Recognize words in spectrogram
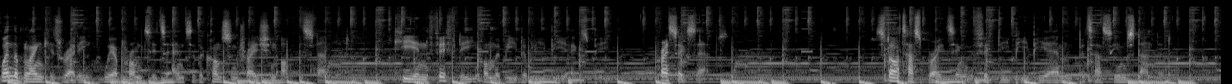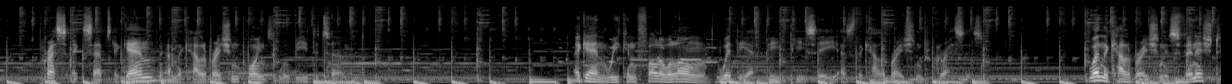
When the blank is ready, we are prompted to enter the concentration of the standard. Key in 50 on the BWB XP. Press accept. Start aspirating the 50 ppm potassium standard. Press accept again and the calibration point will be determined. Again, we can follow along with the FPPC as the calibration progresses. When the calibration is finished,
